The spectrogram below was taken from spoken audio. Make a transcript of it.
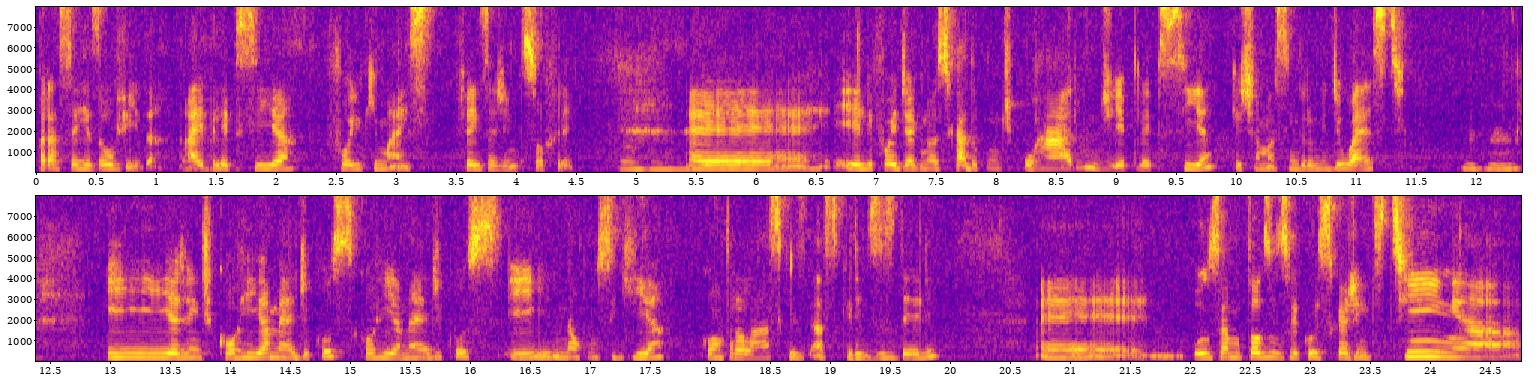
para ser resolvida. A epilepsia foi o que mais fez a gente sofrer. Uhum. É, ele foi diagnosticado com um tipo raro de epilepsia, que chama síndrome de West. Uhum. E a gente corria médicos, corria médicos e não conseguia controlar as, as crises dele. É, usamos todos os recursos que a gente tinha,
